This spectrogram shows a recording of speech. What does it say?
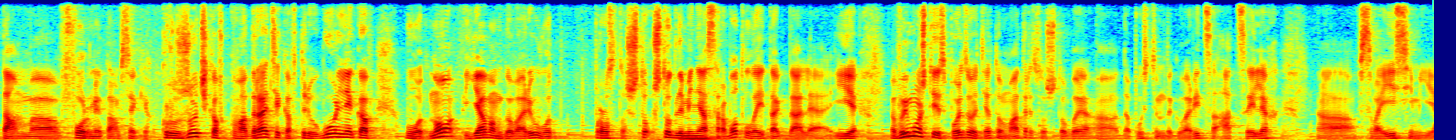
там в форме там всяких кружочков, квадратиков, треугольников, вот. Но я вам говорю вот просто что, что для меня сработало и так далее. И вы можете использовать эту матрицу, чтобы, а, допустим, договориться о целях а, в своей семье,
